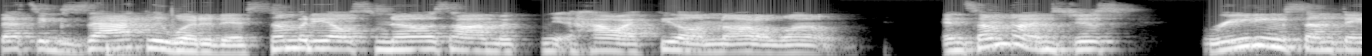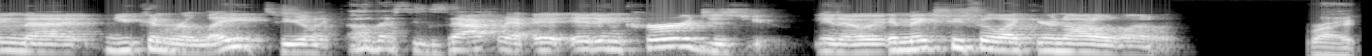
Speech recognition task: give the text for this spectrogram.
That's exactly what it is. Somebody else knows how I'm how I feel. I'm not alone. And sometimes just reading something that you can relate to, you're like, oh, that's exactly. It, it encourages you. You know, it makes you feel like you're not alone. Right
